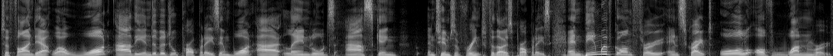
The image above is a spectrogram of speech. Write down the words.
to find out, well, what are the individual properties and what are landlords asking in terms of rent for those properties. And then we've gone through and scraped all of OneRoof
